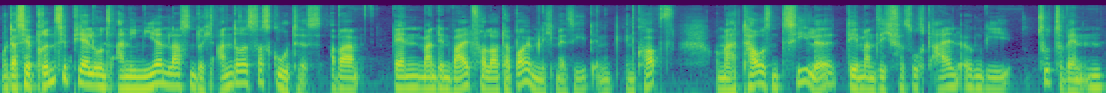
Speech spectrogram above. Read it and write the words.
Und dass wir prinzipiell uns animieren lassen durch anderes, was Gutes. Aber wenn man den Wald vor lauter Bäumen nicht mehr sieht im, im Kopf und man hat tausend Ziele, denen man sich versucht, allen irgendwie zuzuwenden,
